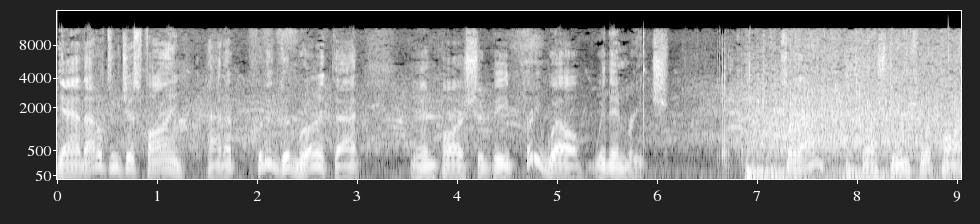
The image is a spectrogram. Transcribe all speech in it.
Yeah, that'll do just fine. Had a pretty good run at that, and par should be pretty well within reach. So that brushed in for par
